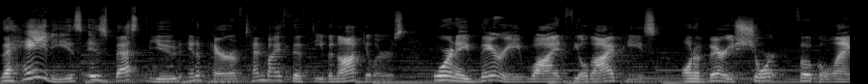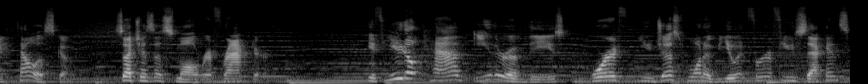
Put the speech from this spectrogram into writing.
The Hyades is best viewed in a pair of 10 by 50 binoculars or in a very wide field eyepiece on a very short focal length telescope, such as a small refractor. If you don't have either of these, or if you just want to view it for a few seconds,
